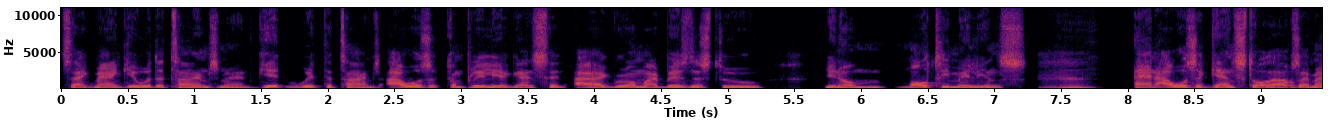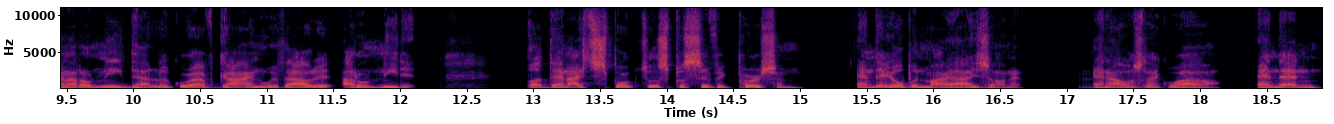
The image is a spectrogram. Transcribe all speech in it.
it's like, man, get with the times, man. Get with the times. I was completely against it. I had grown my business to, you know, multi millions, Mhm. and I was against all that. I was like, man, I don't need that. Look where I've gotten without it. I don't need it. But then I spoke to a specific person, and they opened my eyes on it, hmm. and I was like, wow. And then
